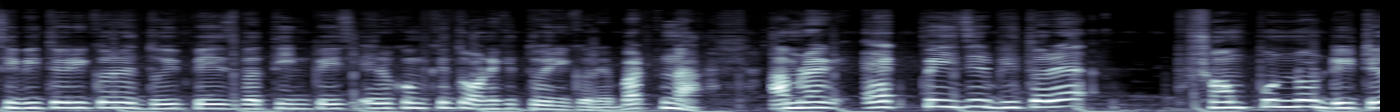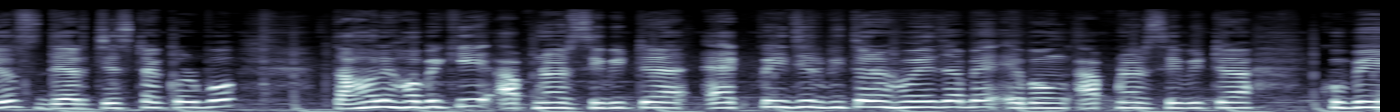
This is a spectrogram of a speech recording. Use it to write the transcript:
সিবি তৈরি করে দুই পেজ বা তিন পেজ এরকম কিন্তু অনেকে তৈরি করে বাট না, আমরা এক পেজের ভিতরে সম্পূর্ণ ডিটেলস দেওয়ার চেষ্টা করব। তাহলে হবে কি, আপনার সিভিটা এক পেজের ভিতরে হয়ে যাবে এবং আপনার সিভিটা খুবই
